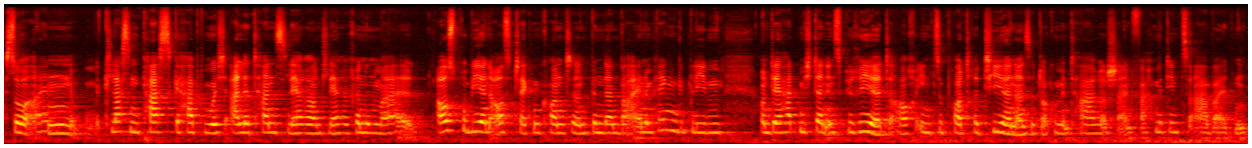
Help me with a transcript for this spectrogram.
so einen Klassenpass gehabt, wo ich alle Tanzlehrer und Lehrerinnen mal ausprobieren, auschecken konnte und bin dann bei einem hängen geblieben. Und der hat mich dann inspiriert, auch ihn zu porträtieren, also dokumentarisch einfach mit ihm zu arbeiten.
